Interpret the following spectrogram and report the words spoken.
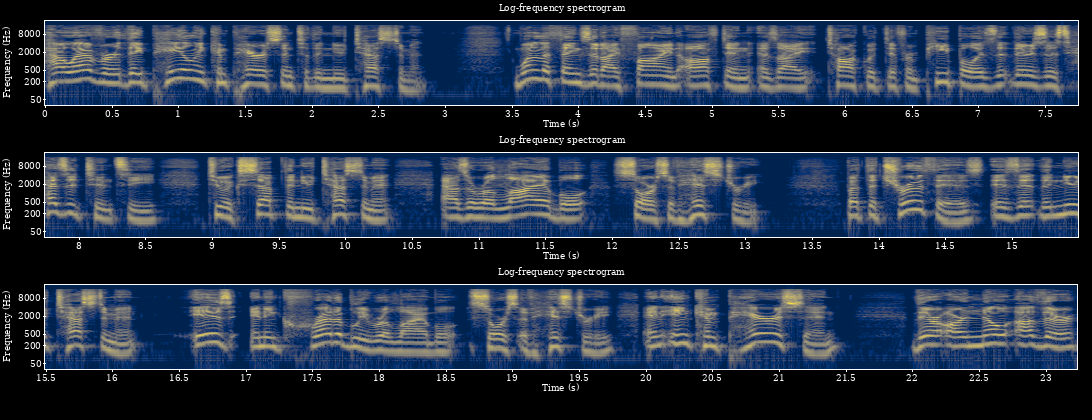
However, they pale in comparison to the New Testament. One of the things that I find often as I talk with different people is that there's this hesitancy to accept the New Testament as a reliable source of history. But the truth is is that the New Testament is an incredibly reliable source of history and in comparison there are no other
